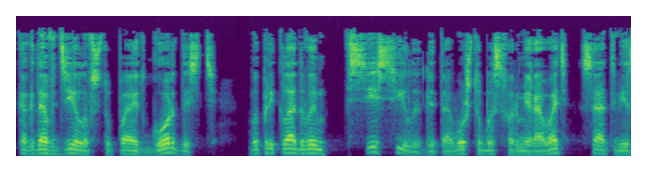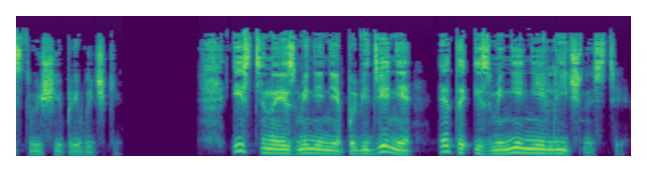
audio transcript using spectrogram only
Когда в дело вступает гордость, мы прикладываем все силы для того, чтобы сформировать соответствующие привычки. Истинное изменение поведения — это изменение личности.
